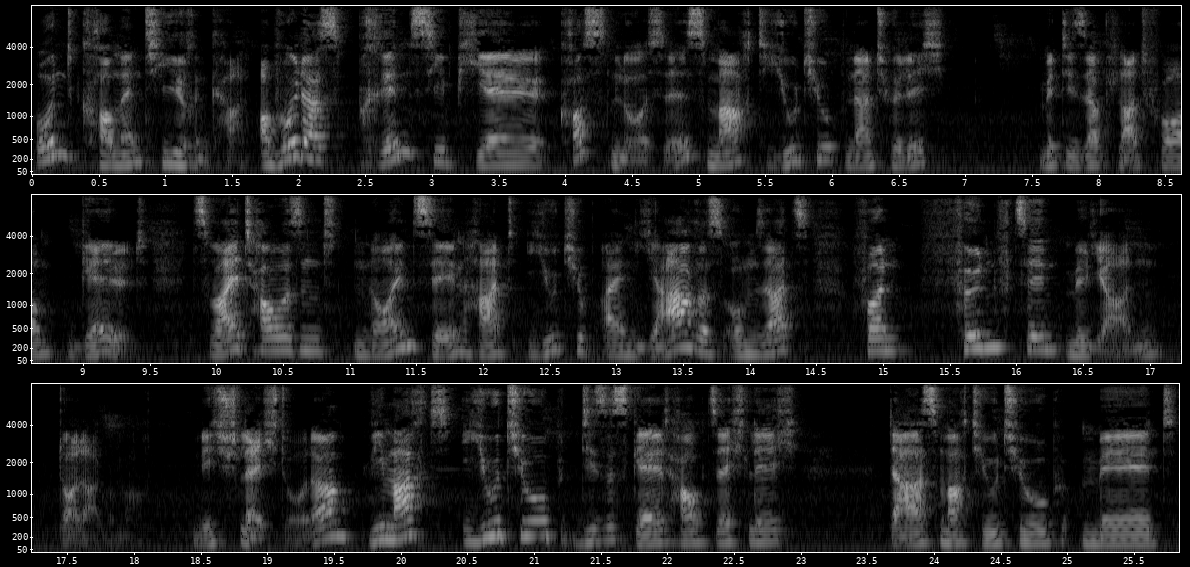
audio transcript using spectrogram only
und kommentieren kann. Obwohl das prinzipiell kostenlos ist, macht YouTube natürlich mit dieser Plattform Geld. 2019 hat YouTube einen Jahresumsatz von 15 Milliarden Dollar gemacht. Nicht schlecht, oder? Wie macht YouTube dieses Geld hauptsächlich? Das macht YouTube mit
